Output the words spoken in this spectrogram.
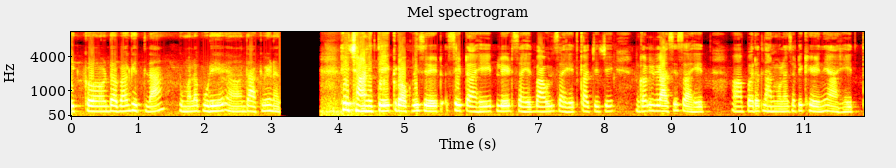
एक डबा घेतला. तुम्हाला पुढे दाखवेन. हे छान इथे क्रॉकरी सेट सेट आहे. प्लेट्स आहेत बाउल्स आहेत काचेचे ग ग्लासेस आहेत. परत लहान मुलांसाठी खेळणी आहेत.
